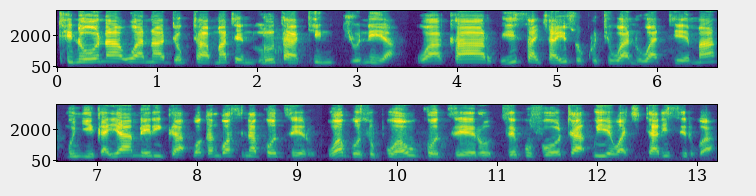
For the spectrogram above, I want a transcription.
tinoona wana dr. Martin luther king jr wakarwisa chaizvo kuti vanhu vatema munyika yeamerica wakanga wasina kodzero. Wagozopuhwawo kodzero dzekuvhota uye wachitarisirwa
